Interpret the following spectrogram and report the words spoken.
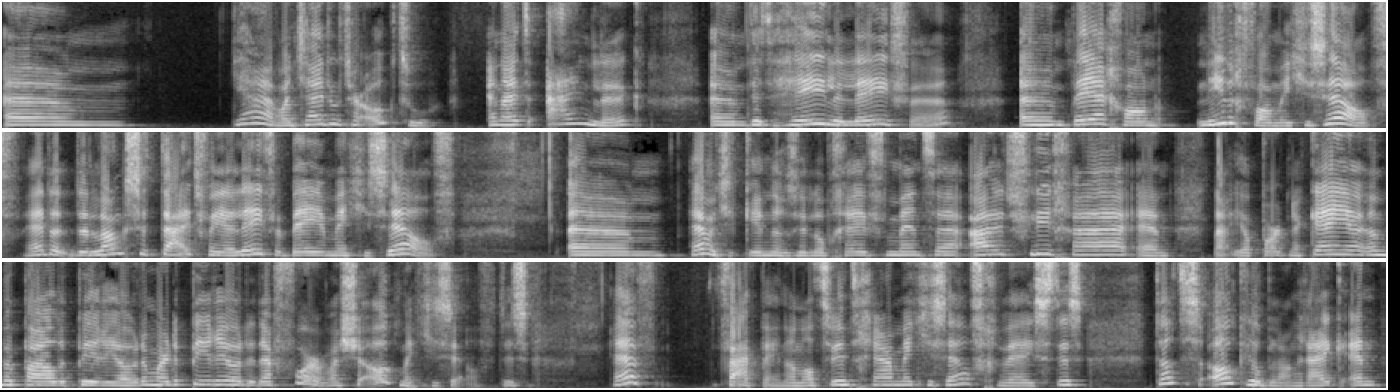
Um, ja, want jij doet er ook toe. En uiteindelijk um, dit hele leven um, ben jij gewoon in ieder geval met jezelf. Hè? De, langste tijd van je leven ben je met jezelf. Um, hè, want je kinderen zullen op een gegeven moment uh, uitvliegen. En nou, jouw partner ken je een bepaalde periode. Maar de periode daarvoor was je ook met jezelf. Dus hè, vaak ben je dan al twintig jaar met jezelf geweest. Dus dat is ook heel belangrijk. En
